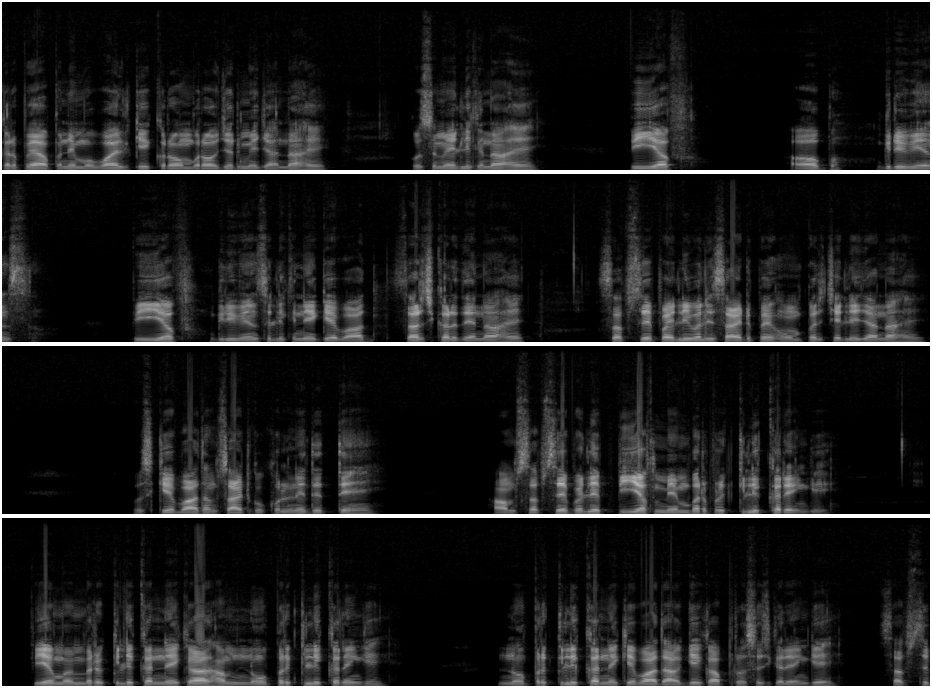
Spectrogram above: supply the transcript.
कृपया अपने मोबाइल के क्रोम ब्राउज़र में जाना है। उसमें लिखना है पी एफ़ अब ग्रीवेंस पी एफ़ ग्रीवेंस लिखने के बाद सर्च कर देना है। सबसे पहली वाली साइट पे होम पर चले जाना है। उसके बाद हम साइट को खोलने देते हैं। हम सबसे पहले पी एफ़ मेंबर पर क्लिक करेंगे। पी एफ़ मेंबर क्लिक करने के बाद हम नो पर क्लिक करेंगे। नो पर क्लिक करने के बाद आगे का प्रोसेस करेंगे। सबसे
